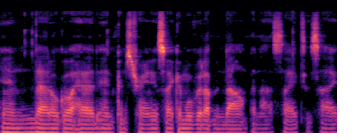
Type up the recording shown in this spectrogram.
And that'll go ahead and constrain it so I can move it up and down, but not side to side.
